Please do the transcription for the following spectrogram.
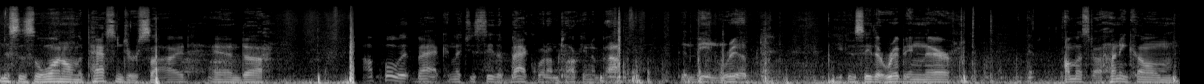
This is the one on the passenger side and uh, I'll pull it back and let you see the back what I'm talking about them being ribbed. You can see the ribbing there almost a honeycomb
